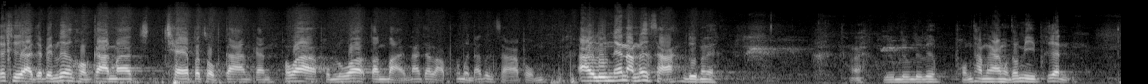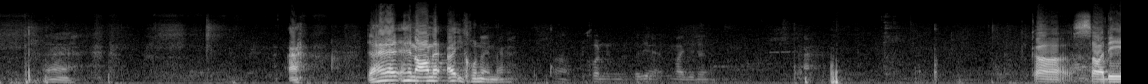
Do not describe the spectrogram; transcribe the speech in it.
ก็คืออาจจะเป็นเรื่องของการมาแชร์ประสบการณ์กัน เพราะว่าผมรู้ว่าตอนบ่ายน่าจะหลับก็เหมือนนักศึกษาผมอ่าลืมแนะนำนักศึกษาลืมมาเลยลืมลืมลืมลืมผมทำงานผมต้องมีเพื่อนอ่า อะเดี๋ยวให้ให้น้องเนี่ยเอาอีกคนหน่อยไหมคนหนึ่งที่เนี่ยมาอยู่ด้วยก็สวัสดี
